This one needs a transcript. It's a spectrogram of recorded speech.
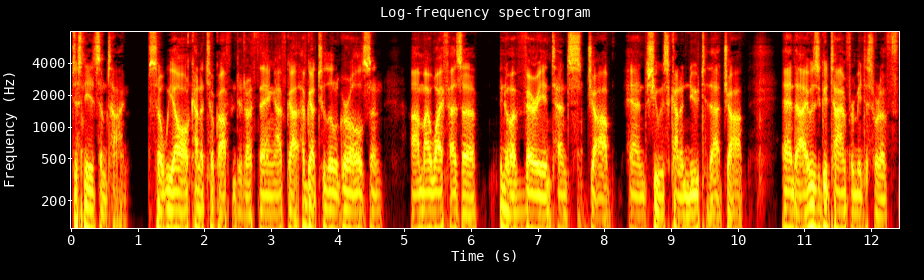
just needed some time, so we all kind of took off and did our thing. I've got I've got two little girls, and uh, my wife has a you know a very intense job, and she was kind of new to that job, and uh, it was a good time for me to sort of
